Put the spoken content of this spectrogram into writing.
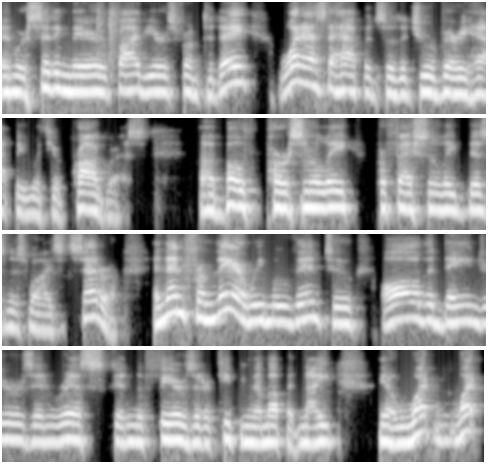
and we're sitting there five years from today what has to happen so that you're very happy with your progress uh, both personally professionally business wise etc and then from there we move into all the dangers and risks and the fears that are keeping them up at night. You know what what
